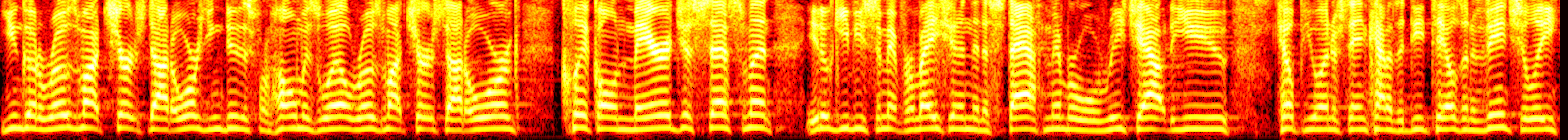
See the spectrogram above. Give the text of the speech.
You can go to rosemontchurch.org. You can do this from home as well, rosemontchurch.org. Click on marriage assessment. It'll give you some information, and then a staff member will reach out to you, help you understand kind of the details, and eventually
